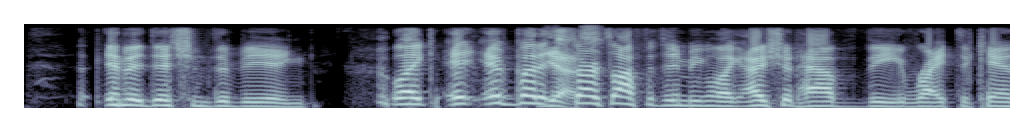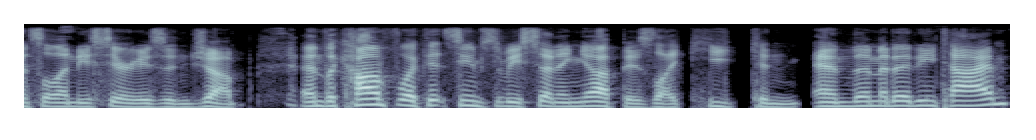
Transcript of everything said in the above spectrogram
in addition to being like. It, it- but it Yes. starts off with him being like, "I should have the right to cancel any series and jump." And the conflict it seems to be setting up is like he can end them at any time.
